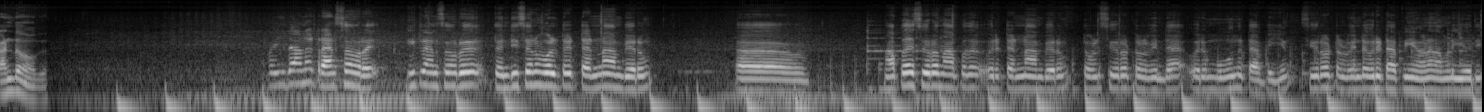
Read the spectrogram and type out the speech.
കണ്ടു നോക്ക്. അപ്പോൾ ഇതാണ് ട്രാൻസ്ഫോമർ ഈ transformer twenty seven volt ten ആംബിയറും നാൽപ്പത് സീറോ നാൽപ്പത് ഒരു ടെൻ ആംബിയറും ട്വൽവ് സീറോ ട്വൽവിന്റെ ഒരു മൂന്ന് ടാപ്പിങ്ങും സീറോ ട്വൽവിന്റെ ഒരു ടാപ്പിങ്ങുമാണ് നമ്മൾ ഈ ഒരു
